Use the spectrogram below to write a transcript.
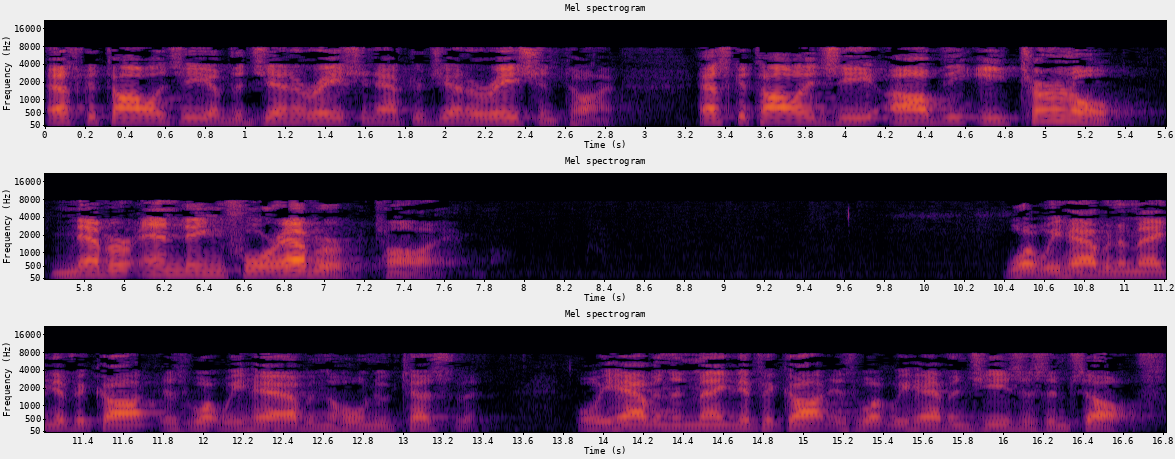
Eschatology of the generation after generation time. Eschatology of the eternal, never ending forever time. What we have in the Magnificat is what we have in the whole New Testament. What we have in the Magnificat is what we have in Jesus himself.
